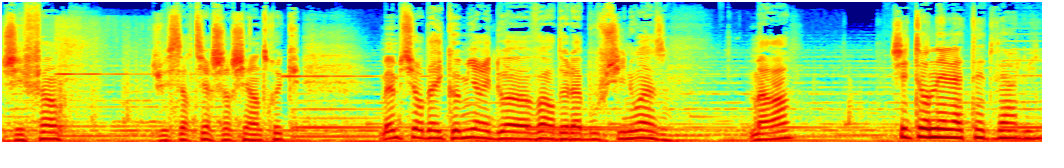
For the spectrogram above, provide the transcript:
J'ai faim. Je vais sortir chercher un truc. Même sur Daikomir, il doit avoir de la bouffe chinoise. Mara J'ai tourné la tête vers lui.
